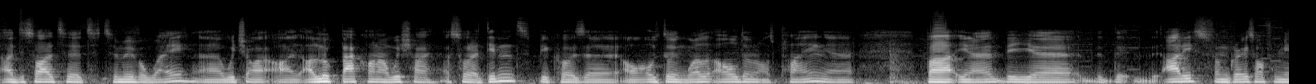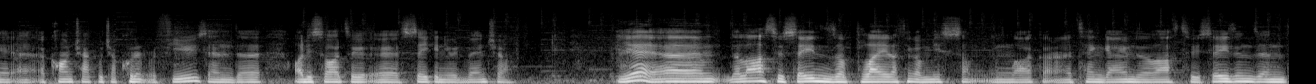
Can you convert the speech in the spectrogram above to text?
I decided to, to, move away, uh, which I, I, I look back on. I wish I, I sort of didn't because uh, I was doing well at Oldham and I was playing. Uh, but you know, the, uh, the, the, the Aris from Greece offered me a, a contract which I couldn't refuse, and uh, I decided to uh, seek a new adventure. Yeah, um, the last two seasons I've played, I think I've missed something like I don't know, 10 games in the last two seasons, and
